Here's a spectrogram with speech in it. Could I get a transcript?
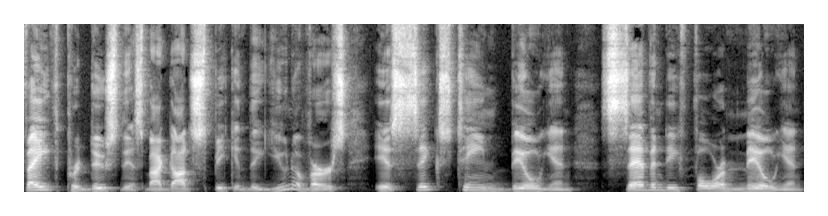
Faith produced this by God speaking. The universe is 16 billion 74 million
